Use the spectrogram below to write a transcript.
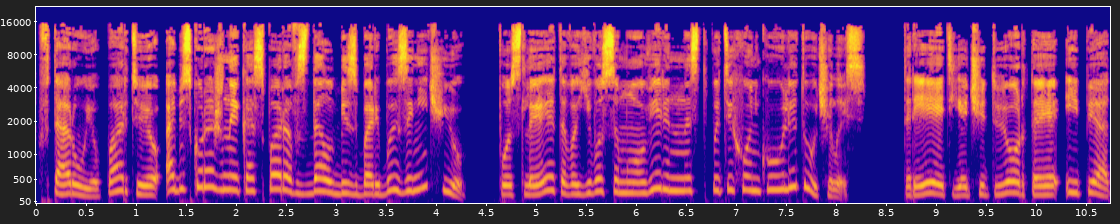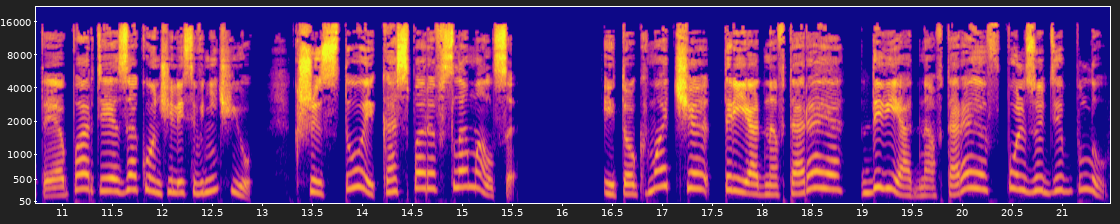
Вторую партию обескураженный Каспаров сдал без борьбы за ничью. После этого его самоуверенность потихоньку улетучилась. Третья, четвертая и пятая партия закончились в ничью. К шестой Каспаров сломался. Итог матча 3-1-2, 2-1-2 в пользу Деблу.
